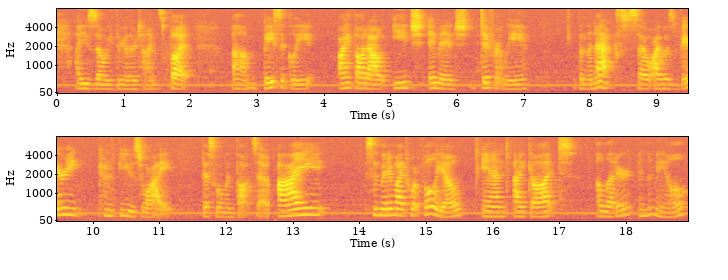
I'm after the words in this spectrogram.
I used Zoe three other times, but um, basically I thought out each image differently than the next, so I was very confused why this woman thought so. I submitted my portfolio and I got a letter in the mail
